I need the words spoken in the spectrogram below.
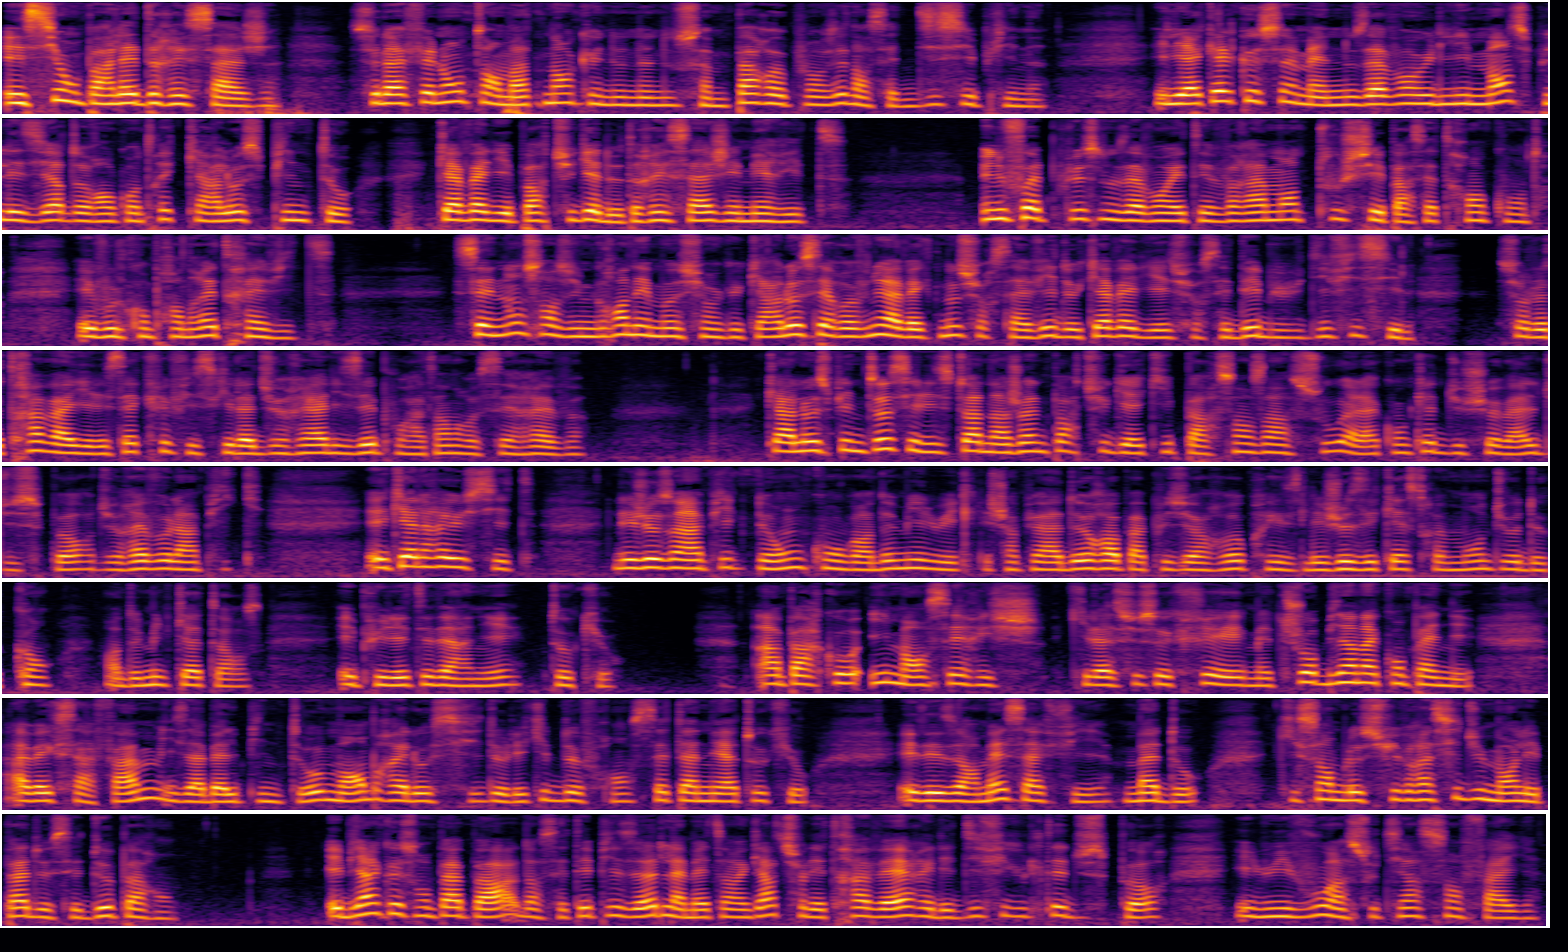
Et si on parlait dressage? Cela fait longtemps maintenant que nous ne nous sommes pas replongés dans cette discipline. Il y a quelques semaines, nous avons eu l'immense plaisir de rencontrer Carlos Pinto, cavalier portugais de dressage émérite. Une fois de plus, nous avons été vraiment touchés par cette rencontre, et vous le comprendrez très vite. C'est non sans une grande émotion que Carlos est revenu avec nous sur sa vie de cavalier, sur ses débuts difficiles, sur le travail et les sacrifices qu'il a dû réaliser pour atteindre ses rêves. Carlos Pinto, c'est l'histoire d'un jeune Portugais qui part sans un sou à la conquête du cheval, du sport, du rêve olympique. Et quelle réussite Les Jeux olympiques de Hong Kong en 2008, les championnats d'Europe à plusieurs reprises, les Jeux équestres mondiaux de Caen en 2014, et puis l'été dernier, Tokyo. Un parcours immense et riche, qu'il a su se créer, mais toujours bien accompagné, avec sa femme, Isabelle Pinto, membre elle aussi de l'équipe de France cette année à Tokyo, et désormais sa fille, Mado, qui semble suivre assidûment les pas de ses deux parents. Et bien que son papa, dans cet épisode, la mette en garde sur les travers et les difficultés du sport, il lui voue un soutien sans faille.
